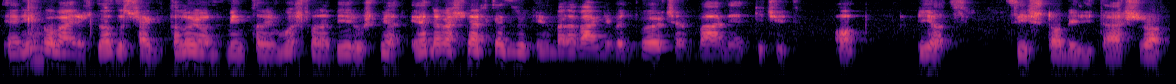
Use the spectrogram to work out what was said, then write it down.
Ilyen ingoványos gazdasági talajon, mint ami most van a vírus miatt, érdemes lehet kezdőként belevágni, vagy bölcsebb várni egy kicsit a piaci stabilitásra?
